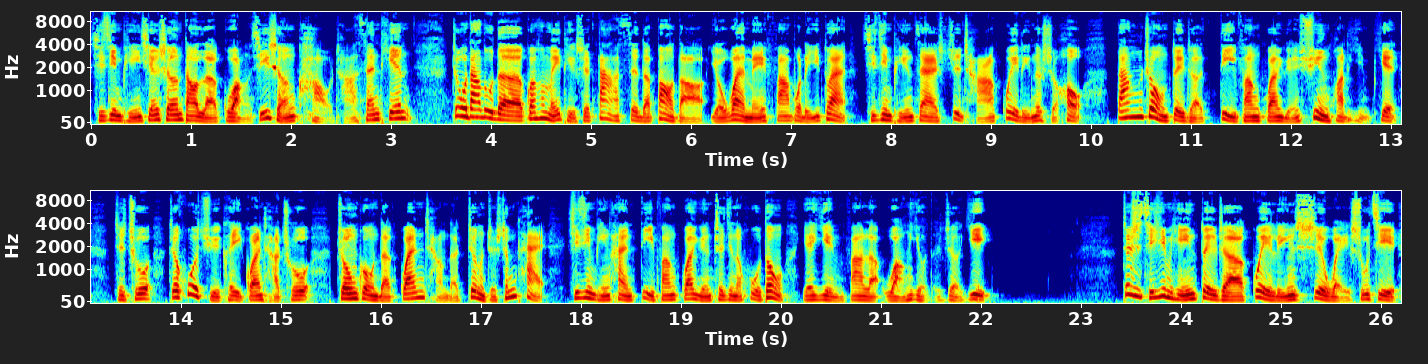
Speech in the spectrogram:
习近平先生到了广西省考察三天。中国大陆的官方媒体是大肆的报道，有外媒发布了一段习近平在视察桂林的时候，当众对着地方官员训话的影片，指出这或许可以观察出中共的官场的政治生态。习近平和地方官员之间的互动也引发了网友的热议。这是习近平对着桂林市委书记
